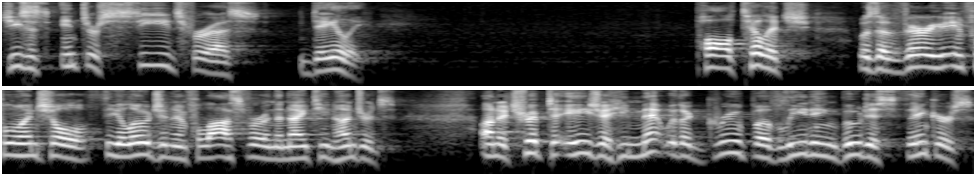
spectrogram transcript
Jesus intercedes for us daily. Paul Tillich was a very influential theologian and philosopher in the 1900s. On a trip to Asia, he met with a group of leading Buddhist thinkers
